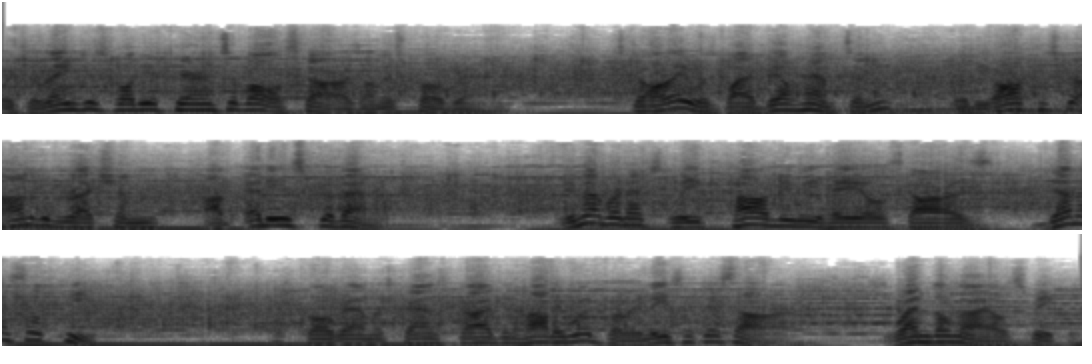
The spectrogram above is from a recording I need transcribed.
which arranges for the appearance of all stars on this program. Story was by Bill Hampton, with the orchestra under the direction of Eddie Scrivener. Remember next week, Proudly We Hail stars Dennis O'Keefe. This program was transcribed in Hollywood for release at this hour. Wendell Niles speaking.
